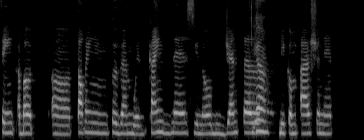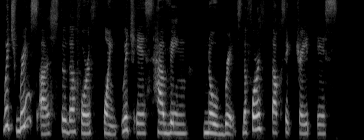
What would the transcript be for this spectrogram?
think about uh, talking to them with kindness, you know, be gentle, Yeah. be compassionate. Which brings us to the fourth point, which is having no breaks. The fourth toxic trait is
